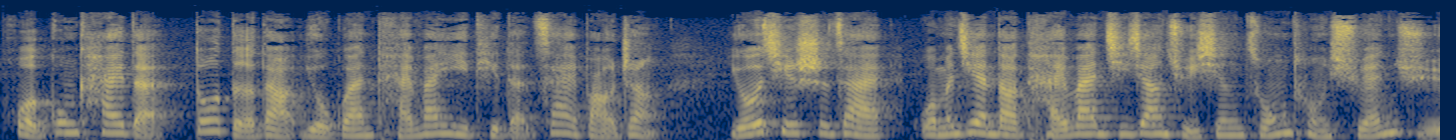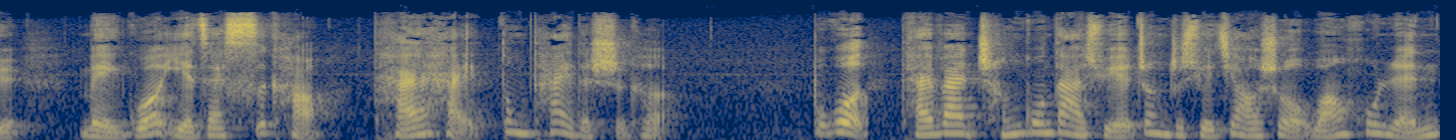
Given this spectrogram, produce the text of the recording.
或公开的都得到有关台湾议题的再保证。尤其是在我们见到台湾即将举行总统选举，美国也在思考台海动态的时刻。不过，台湾成功大学政治学教授王洪仁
